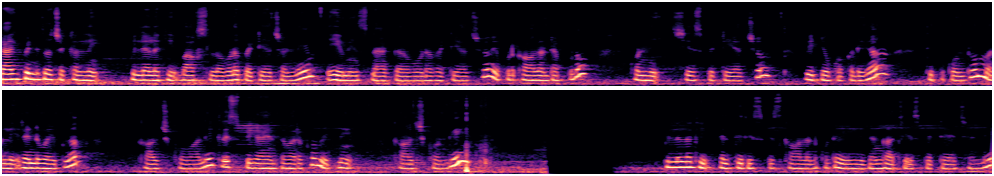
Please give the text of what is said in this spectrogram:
రాగి పిండితో చెక్కల్ని పిల్లలకి బాక్స్లో కూడా పెట్టేయచ్చండి. ఈవినింగ్ స్నాక్గా కూడా పెట్టేయచ్చు. ఎప్పుడు కావాలంటే అప్పుడు కొన్ని చేసి పెట్టేయచ్చు. వీటిని ఒక్కొక్కటిగా తిప్పుకుంటూ మళ్ళీ రెండు వైపులా కాల్చుకోవాలి. క్రిస్పీగా అయ్యేంత వరకు వీటిని కాల్చుకోండి. పిల్లలకి హెల్తీ రెసిపీస్ కావాలనుకుంటే ఈ విధంగా చేసి పెట్టేయచ్చండి.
